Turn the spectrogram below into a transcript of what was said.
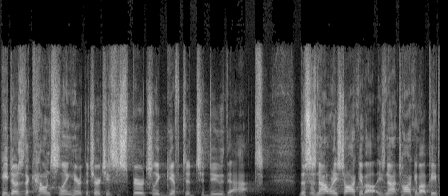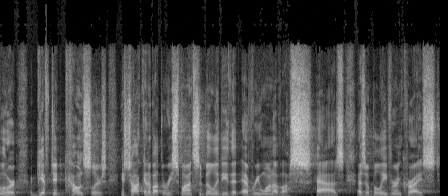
he does the counseling here at the church. He's spiritually gifted to do that. This is not what he's talking about. He's not talking about people who are gifted counselors. He's talking about the responsibility that every one of us has as a believer in Christ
